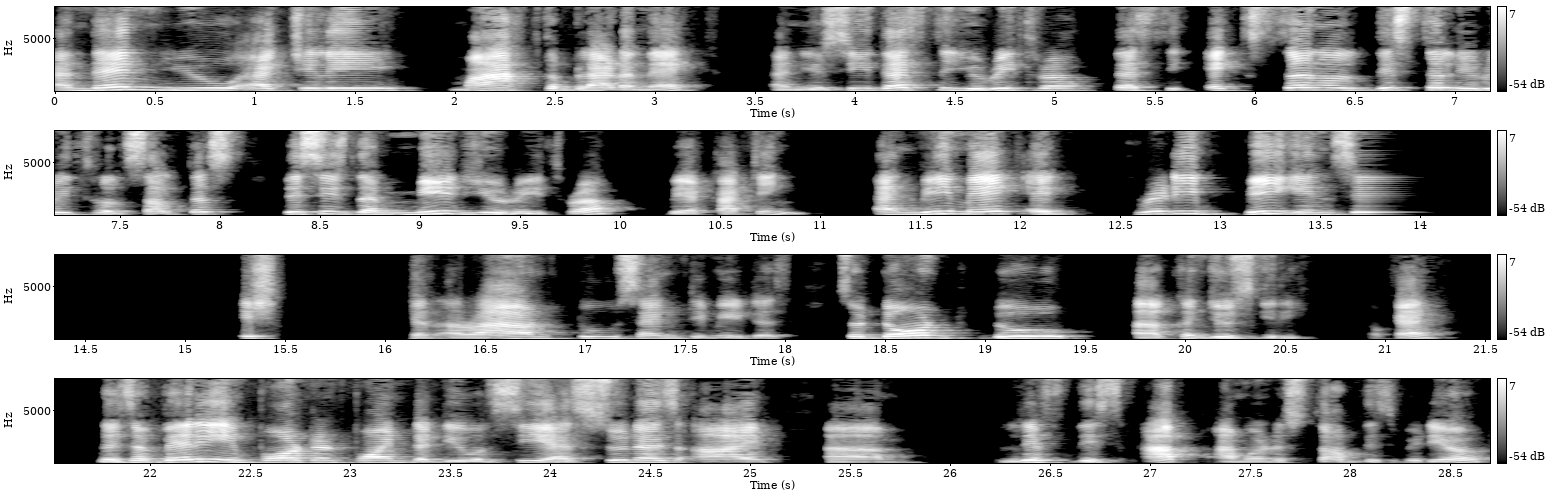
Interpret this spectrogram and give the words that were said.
And then you actually mark the bladder neck and you see that's the urethra, that's the external distal urethral sulcus. This is the mid urethra we are cutting and we make a pretty big incision around two centimeters. So don't do uh, conjugiri, okay? There's a very important point that you will see as soon as I um, lift this up, I'm going to stop this video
